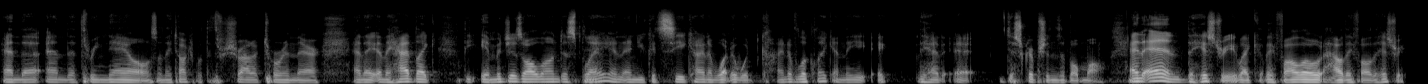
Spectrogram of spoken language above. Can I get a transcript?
and the and the three nails, and they talked about the shroud of Turin there, and they and they had like the images all on display, and, and you could see kind of what it would kind of look like, and the it, they had. Uh, descriptions of them all and and the history like they follow how they follow the history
